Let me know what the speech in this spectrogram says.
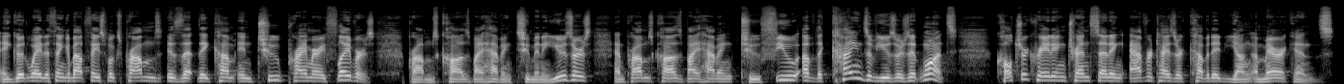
A good way to think about Facebook's problems is that they come in two primary flavors problems caused by having too many users, and problems caused by having too few of the kinds of users it wants. Culture creating, trend setting, advertiser coveted young Americans.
